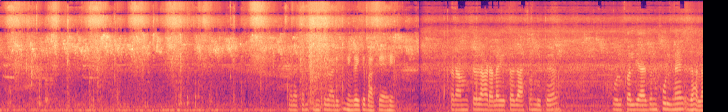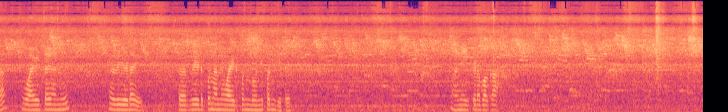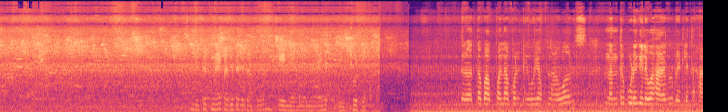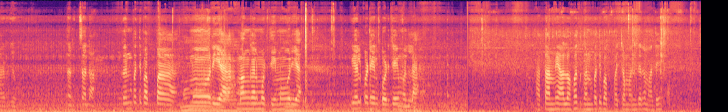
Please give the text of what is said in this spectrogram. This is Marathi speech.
तर आता आमची गाडी निघायची बाकी आहे. तर आमच्या झाडाला येतं जास्वंदीचं फुलकली अजून फुल नाही झाला. व्हाईट आहे आणि रेड आहे. तर रेड पण आणि व्हाईट पण दोन्ही पण घेते. आणि इकडं बघा. दिसत नाही कधीतरी दाखवेल केले आलेले आहेत ती छोटे. तर आता बाप्पाला आपण ठेवूया फ्लावर्स नंतर पुढे गेल्यावर हार भेटले तर हार घेऊ तर चला गणपती बाप्पा मोर्या. मंगलमूर्ती मोर्या. येलकोट येलकोट जय मल्ला. आता आम्ही आलो आहोत गणपती बाप्पाच्या मंदिरामध्ये.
